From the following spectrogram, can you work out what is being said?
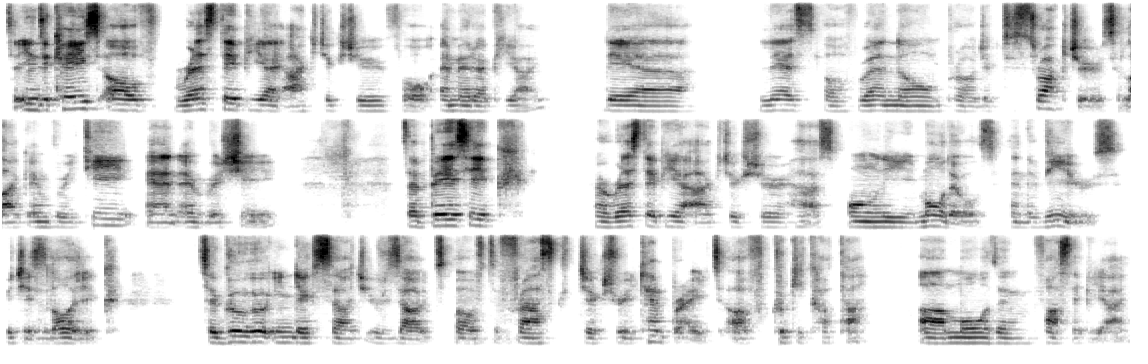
So in the case of REST API architecture for ML API, there are less of well-known project structures like MVT and MVC. The basic REST API architecture has only models and views, which is logic. So Google index search results of the Flask directory template of cookie cutter are more than Fast API.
